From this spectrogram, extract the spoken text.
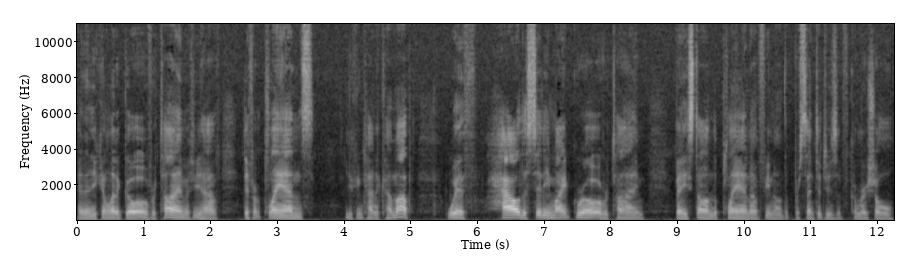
And then you can let it go over time. If you have different plans, you can kind of come up with how the city might grow over time based on the plan of, you know, the percentages of commercial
